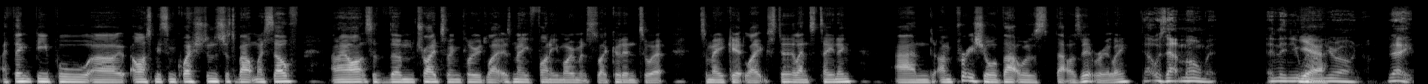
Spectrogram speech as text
I think people uh, asked me some questions just about myself, and I answered them. Tried to include like as many funny moments as I could into it to make it like still entertaining. And I'm pretty sure that was that was it really. that was that moment and then you went Yeah. on your own right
